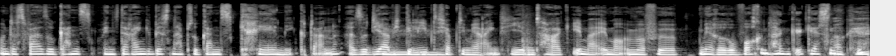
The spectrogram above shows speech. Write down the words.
Und das war so ganz, wenn ich da reingebissen habe, so ganz cremig dann. Also die habe ich geliebt. Mhm. Ich habe die mir eigentlich jeden Tag immer, immer, immer für mehrere Wochen lang gegessen. Okay.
